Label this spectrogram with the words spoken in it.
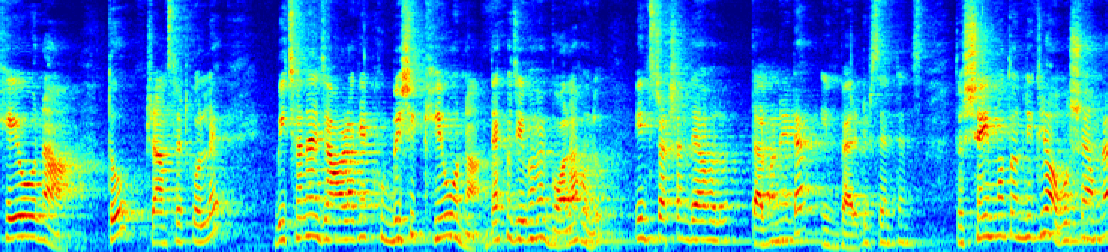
খেও না। তো ট্রান্সলেট করলে, বিছানায় যাওয়ার আগে খুব বেশি খেও না। দেখো যেভাবে বলা হলো ইনস্ট্রাকশন দেওয়া হলো, তার মানে এটা ইম্প্যারেটিভ সেন্টেন্স তো সেই মতন লিখলে অবশ্যই আমরা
